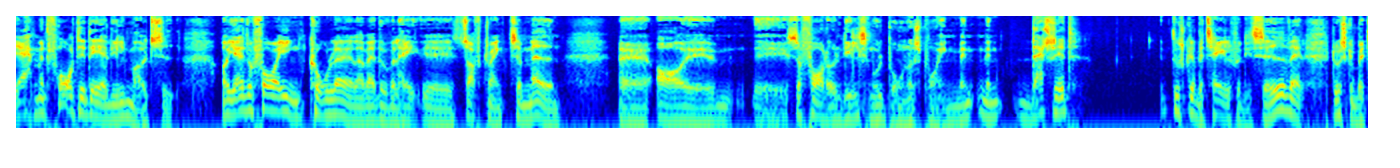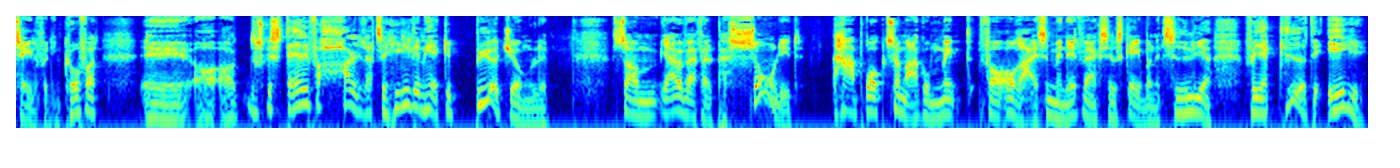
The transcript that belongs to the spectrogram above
Ja, man får det der lille måltid. Og ja, du får en cola, eller hvad du vil have, øh, softdrink til maden, øh, og øh, øh, så får du en lille smule bonuspoint. Men, men that's it. Du skal betale for dit sædevalg, du skal betale for din kuffert, øh, og, og du skal stadig forholde dig til hele den her gebyrjungle, som jeg i hvert fald personligt har brugt som argument for at rejse med netværksselskaberne tidligere, for jeg gider det ikke.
